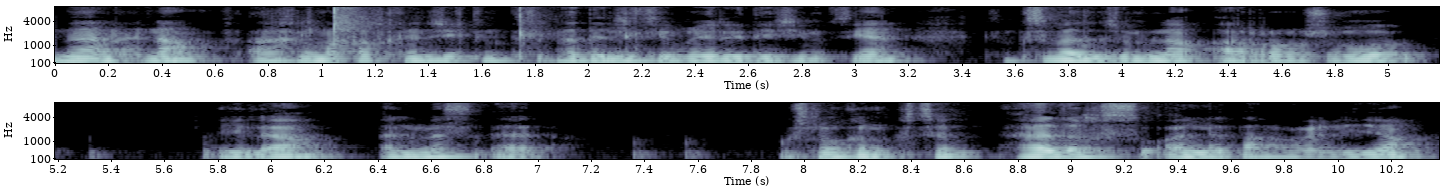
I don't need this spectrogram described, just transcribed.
ما معنى؟ في آخر المطاف كنجي كنكتب هذا اللي كيبغي يريديجي مزيان. كنكتب هذه الجملة الرجوع إلى المسألة. وشنو كنكتب؟ هذا السؤال اللي طرحوا عليا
